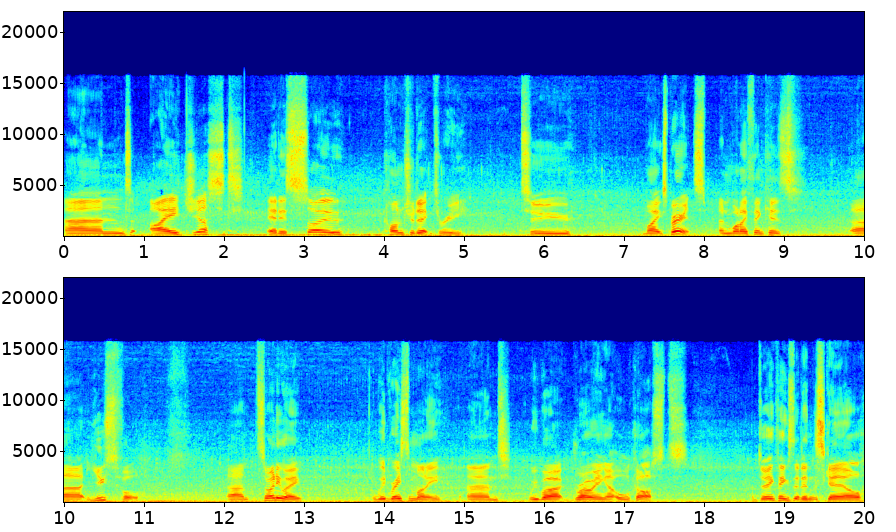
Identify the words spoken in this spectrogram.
And I just it is so contradictory to my experience and what I think is uh, useful. Um, so, anyway, we'd raised some money and we were growing at all costs and doing things that didn't scale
